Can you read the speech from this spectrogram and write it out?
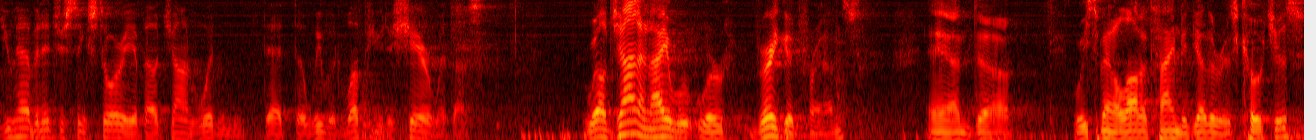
you have an interesting story about John Wooden that uh, we would love for you to share with us. Well, John and I were, were very good friends, and uh, we spent a lot of time together as coaches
